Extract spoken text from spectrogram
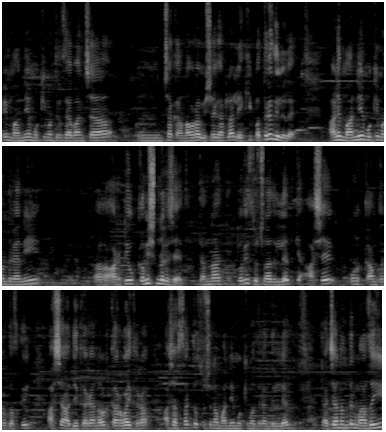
मी माननीय मुख्यमंत्री साहेबांच्या च्या कानावर हा विषय घातला. लेखी पत्र दिलेलं आहे आणि माननीय मुख्यमंत्र्यांनी आर टी ओ कमिशनर जे आहेत त्यांना त्वरित सूचना दिल्या आहेत की असे कोण काम करत असतील अशा अधिकाऱ्यांवर कारवाई करा अशा सक्त सूचना माननीय मुख्यमंत्र्यांनी दिल्या आहेत. त्याच्यानंतर माझंही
